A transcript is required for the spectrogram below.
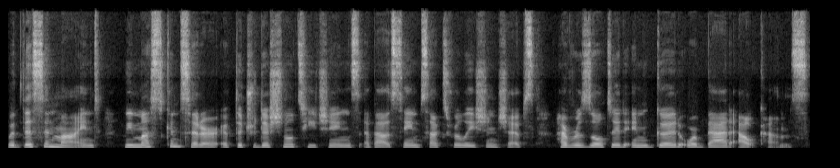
With this in mind, we must consider if the traditional teachings about same sex relationships have resulted in good or bad outcomes.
